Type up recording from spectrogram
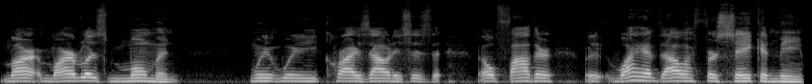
mar- marvelous moment when, when He cries out, He says, that, Oh, Father, why have Thou forsaken me?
